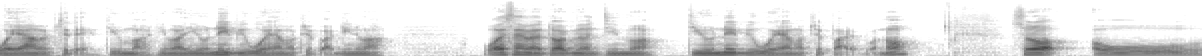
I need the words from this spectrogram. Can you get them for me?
ဝယ်ရမှာဖြစ်တယ်ဒီလိုမှာဒီမှာဒီလိုနှိပ်ပြီးဝယ်ရမှာဖြစ်ပါဒီနေ့မှာ website မှာတွားပြီးမှဒီမှာဒီလိုနှိပ်ပြီးဝယ်ရမှာဖြစ်ပါတယ်ပေါ့နော်ဆိုတော့အိုး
